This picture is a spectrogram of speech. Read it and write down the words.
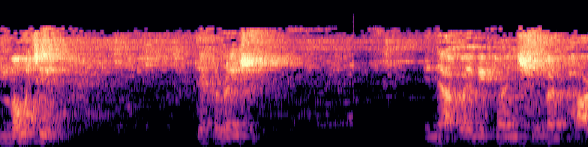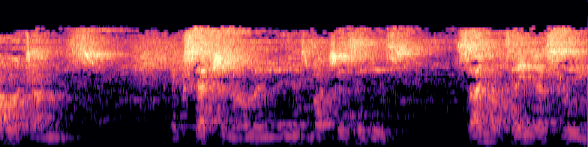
emotive decoration. In that way we find Srimad Bhagavatam is exceptional in, in as much as it is simultaneously,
